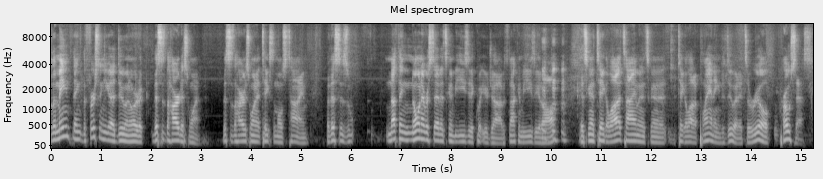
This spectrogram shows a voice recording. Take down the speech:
the main thing, the first thing you got to do in order to, this is the hardest one. This is the hardest one. It takes the most time, but this is nothing no one ever said it's going to be easy to quit your job. It's not going to be easy at all. It's going to take a lot of time and it's going to take a lot of planning to do it. It's a real process.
